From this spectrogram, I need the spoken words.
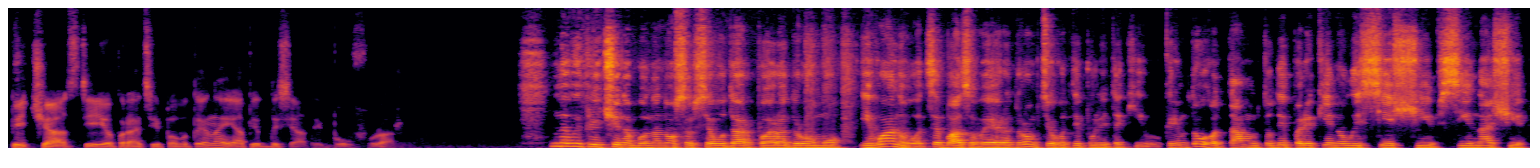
під час цієї операції Павутина і А-50 був уражений. Не виключено, бо наносився удар по аеродрому Іваново. Це базовий аеродром цього типу літаків. Крім того, там туди перекинули сєщі всі наші,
